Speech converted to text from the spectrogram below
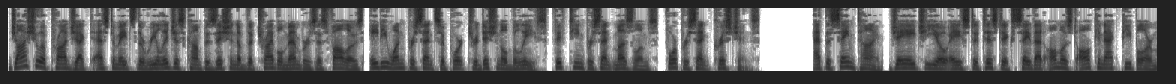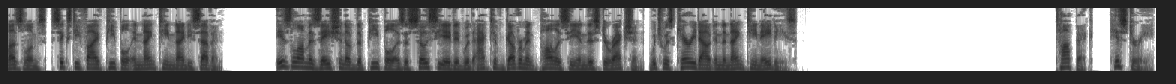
Joshua Project estimates the religious composition of the tribal members as follows 81% support traditional beliefs, 15% Muslims, 4% Christians. At the same time, JHEOA statistics say that almost all Kanak people are Muslims, 65 people in 1997. Islamization of the people is associated with active government policy in this direction, which was carried out in the 1980s. History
